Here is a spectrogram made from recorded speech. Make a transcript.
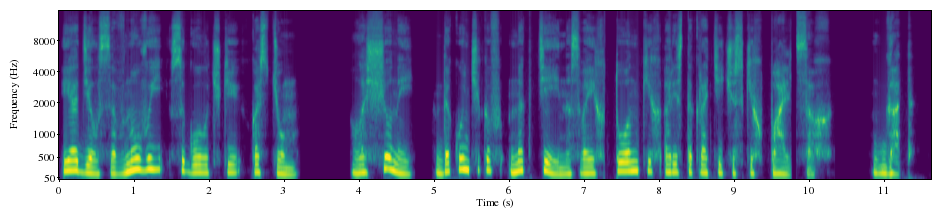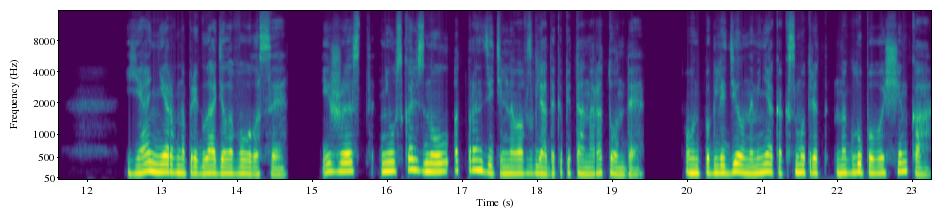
и оделся в новый с иголочки костюм. Лощеный до кончиков ногтей на своих тонких аристократических пальцах. Гад. Я нервно пригладила волосы, и жест не ускользнул от пронзительного взгляда капитана Ротонде. Он поглядел на меня, как смотрят на глупого щенка,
